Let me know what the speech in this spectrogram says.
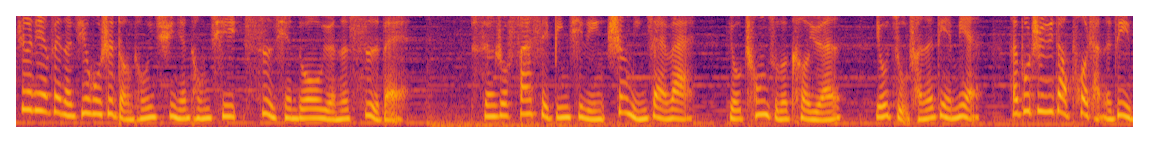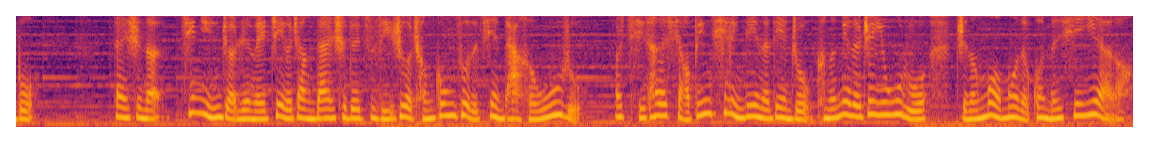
这个电费呢，几乎是等同于去年同期四千多欧元的四倍。虽然说 f a s y 冰淇淋声名在外，有充足的客源，有祖传的店面，还不至于到破产的地步，但是呢，经营者认为这个账单是对自己热诚工作的践踏和侮辱，而其他的小冰淇淋店的店主可能面对这一侮辱，只能默默地关门歇业了。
